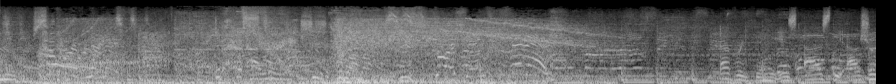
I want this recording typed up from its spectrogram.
maneuvers. Power of night! Everything is as the Azure.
